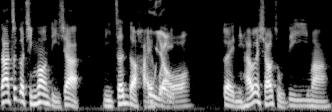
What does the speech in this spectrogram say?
那这个情况底下，你真的还会对你还会小组第一吗？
